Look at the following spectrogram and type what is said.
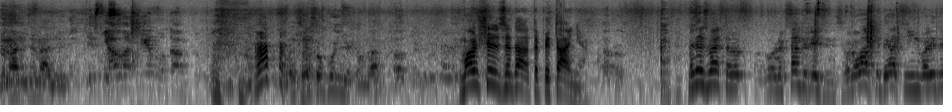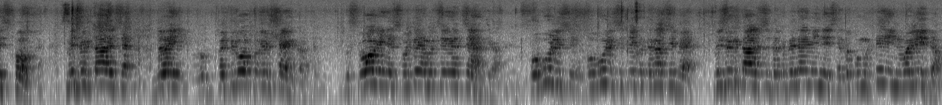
Геннадій Геннадійович. Я машину дам тобі. Лише щоб поїхав, так? Можете задати питання? Мене звати Олександр Різинець, голова Федерації інвалідів спорту. Ми звертаємося до Петро Порошенка, створення спортивно-емоційного центру. По вулиці, по вулиці Тихо 13Б. Ми звертаємося до Кабінету міністрів допомогти інвалідам.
